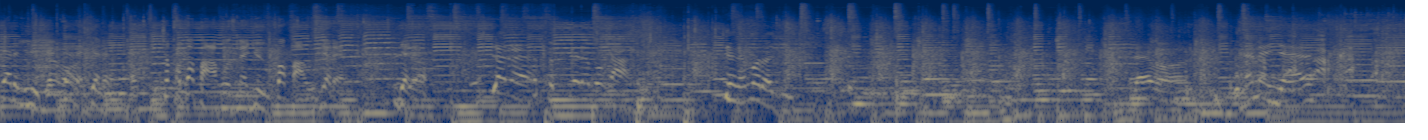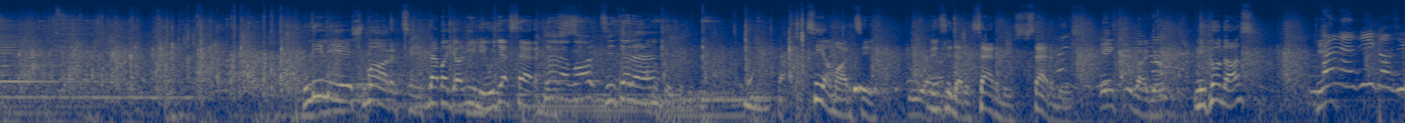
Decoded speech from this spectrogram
Gyere, Lili, gyere, gyere! Csak a papához megyünk, papához, gyere! Gyere! Gyere! Gyere, Bogár! Gyere, maradj itt! De van. Ne menj el! Lili és Marci, te vagy a Lili, ugye? Szervusz! Gyere, Marci, gyere! Szia, Marci! Én figyelj, szervusz, szervusz. Én ki vagyok. Mit mondasz? van egy igazi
